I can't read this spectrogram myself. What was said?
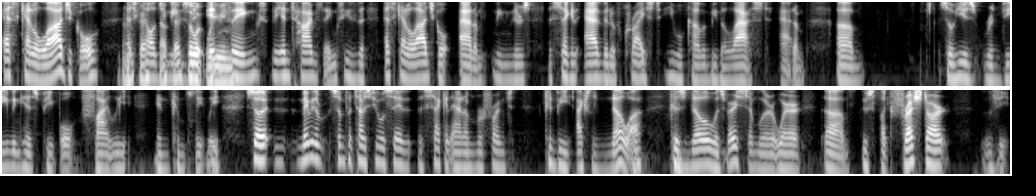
eschatological. Eschatology okay. means So the what- what end things, the end time things. He's the eschatological Adam, meaning there's the second advent of Christ. He will come and be the last Adam. Um, so he is redeeming his people finally and completely. So maybe the, sometimes people say that the second Adam referring to could be actually Noah, because Noah was very similar, where um, it was like fresh start, the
